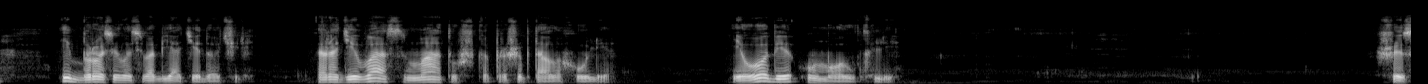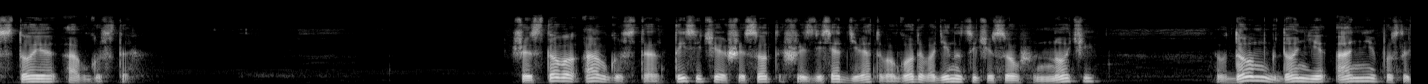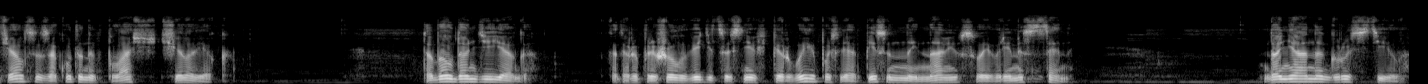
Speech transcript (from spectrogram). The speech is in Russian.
и бросилась в объятия дочери. «Ради вас, матушка!» — прошептала Хулия. И обе умолкли. Шестое августа. 6 августа 1669 года в 11 часов ночи в дом к Донье Анне постучался закутанный в плащ человек. То был Дон Диего, который пришел увидеться с ней впервые после описанной нами в свое время сцены. Доняна грустила.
